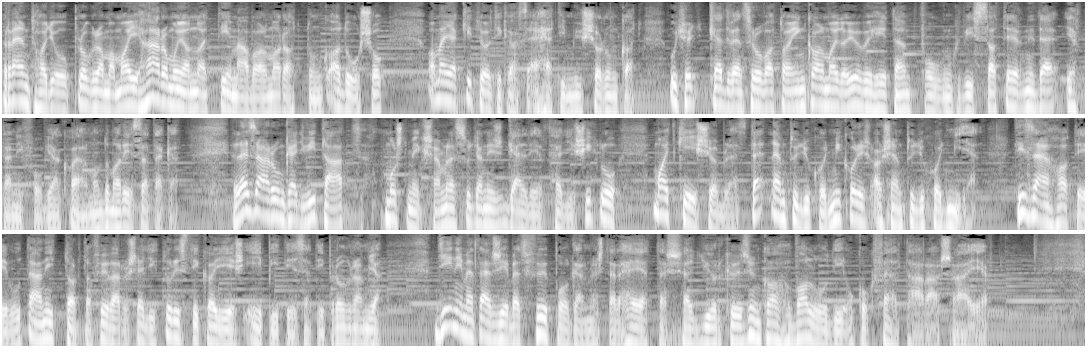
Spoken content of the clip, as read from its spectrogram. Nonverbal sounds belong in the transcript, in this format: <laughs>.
Rendhagyó program a mai három olyan nagy témával maradtunk adósok, amelyek kitöltik az eheti műsorunkat. Úgyhogy kedvenc rovatainkkal majd a jövő héten fogunk visszatérni, de érteni fogják, ha elmondom a részleteket. Lezárunk egy vitát, most még sem lesz ugyanis Gellért hegyi sikló, majd később lesz, de nem tudjuk, hogy mikor, és azt sem tudjuk, hogy milyen. 16 év után itt tart a főváros egyik turisztikai és építészeti programja. Gyénémet Erzsébet főpolgármester helyettessel gyűrkőzünk a valódi okok feltárásáért.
